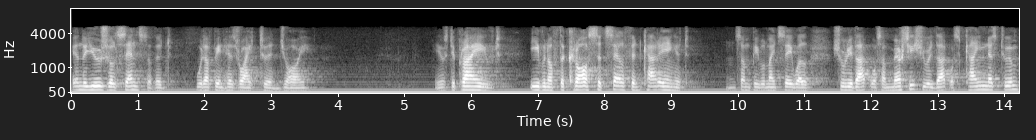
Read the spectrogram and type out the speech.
in the usual sense of it, would have been his right to enjoy. He was deprived even of the cross itself in carrying it. And some people might say, well, surely that was a mercy, surely that was kindness to him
